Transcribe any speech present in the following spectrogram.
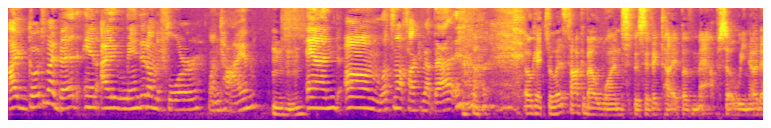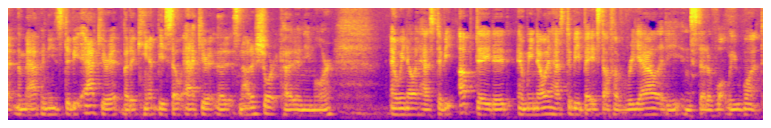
I go to my bed, and I landed on the floor one time. Hmm And um, let's not talk about that. Okay, so let's talk about one specific type of map. So we know that the map needs to be accurate, but it can't be so accurate that it's not a shortcut anymore. and we know it has to be updated, and we know it has to be based off of reality instead of what we want.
